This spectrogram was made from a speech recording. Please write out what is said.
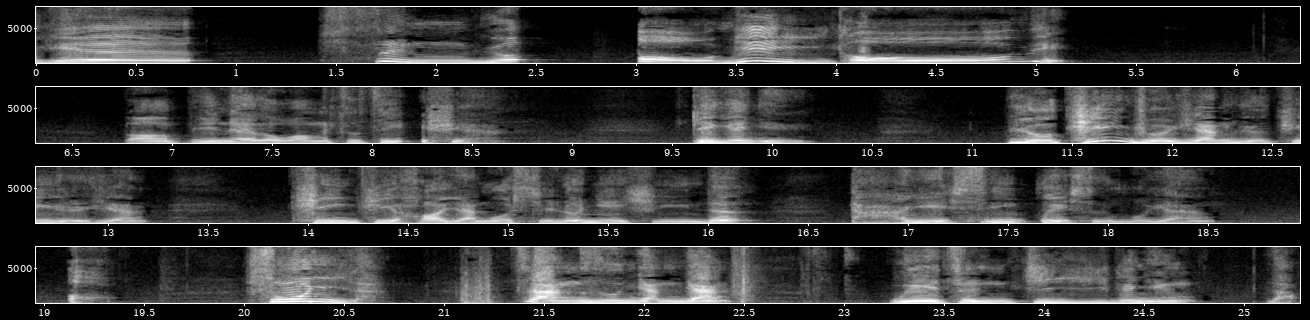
有圣约阿弥陀佛？旁边那个王子这一想，这个人越看越像，越看越像，看起好像我十六年前的大爷新贵生模样。哦所以啦，张氏娘娘为成继一个人，那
